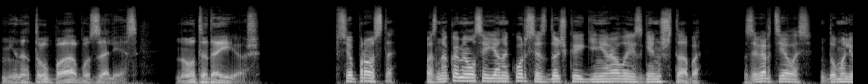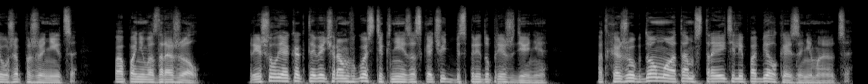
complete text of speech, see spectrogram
не на ту бабу залез. «Ну ты даешь. Все просто. Познакомился я на курсе с дочкой генерала из генштаба. Завертелась, думали уже пожениться. Папа не возражал. Решил я как-то вечером в гости к ней заскочить без предупреждения. Подхожу к дому, а там строители побелкой занимаются.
